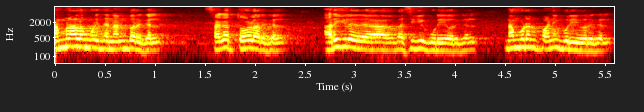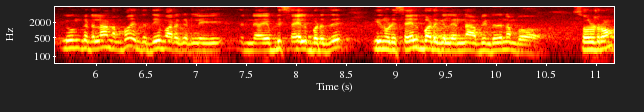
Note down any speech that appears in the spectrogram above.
நம்மளால் முடிந்த நண்பர்கள் சக தோழர்கள் அருகில் வசிக்கக்கூடியவர்கள் நம்முடன் பணிபுரியவர்கள் இவங்ககிட்டலாம் நம்ம இந்த தீபாரக்கட்டளை இந்த எப்படி செயல்படுது இதனுடைய செயல்பாடுகள் என்ன அப்படின்றத நம்ம சொல்கிறோம்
